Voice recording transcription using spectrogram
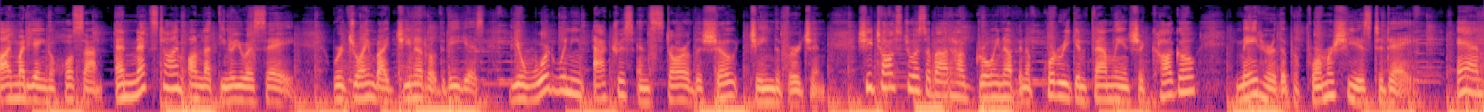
I'm Maria Hinojosa, and next time on Latino USA, we're joined by Gina Rodriguez, the award winning actress and star of the show, Jane the Virgin. She talks to us about how growing up in a Puerto Rican family in Chicago made her the performer she is today. And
